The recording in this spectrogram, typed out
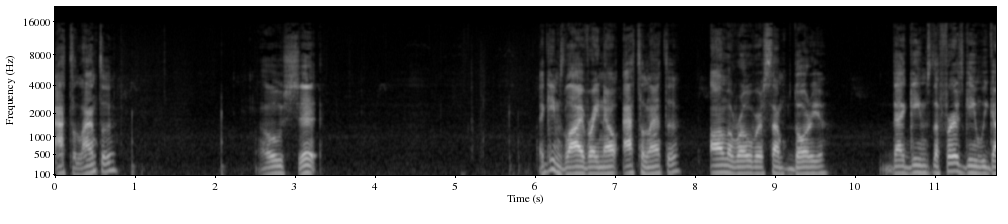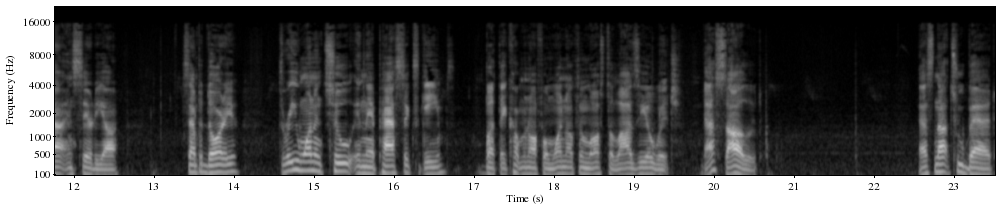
Atalanta. Oh shit. That game's live right now. Atalanta on the road versus Sampdoria. That game's the first game we got in Serie A. Sampdoria, 3 1 and 2 in their past six games, but they're coming off a 1 0 loss to Lazio, which that's solid. That's not too bad.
